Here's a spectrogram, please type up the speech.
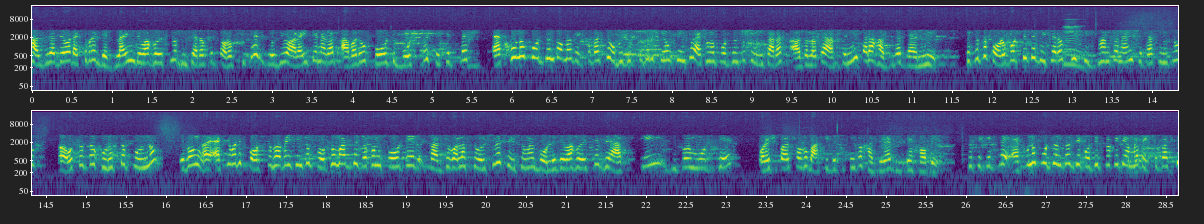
হাজিরা দেওয়ার একেবারে ডেডলাইন দেওয়া হয়েছিল বিচারকের তরফ থেকে। যদিও আড়াইটে নাগাদ আবারও কোর্ট বসবে সেক্ষেত্রে এখনও পর্যন্ত আমরা দেখতে পাচ্ছি অভিযুক্তদের কেউ কিন্তু এখনও পর্যন্ত তারা আদালতে আসেননি তারা হাজিরা দেননি। সেক্ষেত্রে পরবর্তীতে বিচারক কি সিদ্ধান্ত নেন সেটা কিন্তু অত্যন্ত গুরুত্বপূর্ণ এবং একেবারে স্পষ্টভাবেই কিন্তু প্রথমার্ধে যখন কোর্টের কার্যকলাপ চলছিল সেই সময় বলে দেওয়া হয়েছে যে আজকেই দুটোর মধ্যে পরেশ পাল সহ বাকিদেরকে কিন্তু হাজিরা দিতে হবে। তো সেক্ষেত্রে এখনও পর্যন্ত যে গতি প্রকৃতি আমরা দেখতে পাচ্ছি,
